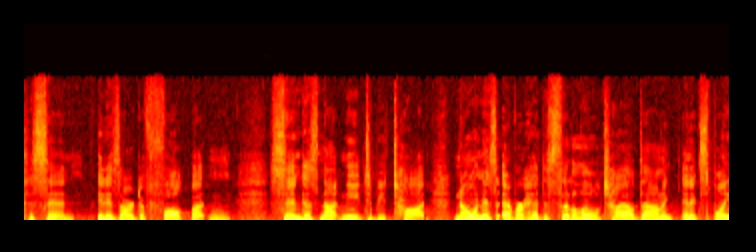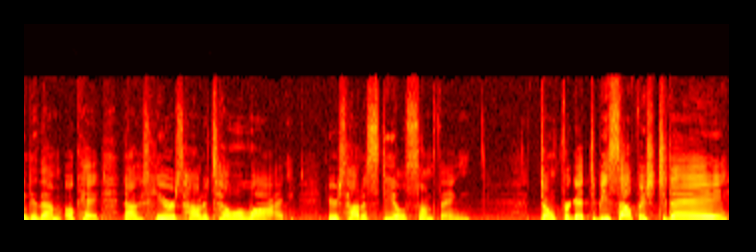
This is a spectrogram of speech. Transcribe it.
to sin. It is our default button. Sin does not need to be taught. No one has ever had to sit a little child down and, and, explain to them, okay, now here's how to tell a lie. Here's how to steal something. Don't forget to be selfish today.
